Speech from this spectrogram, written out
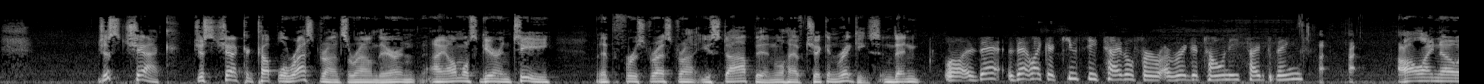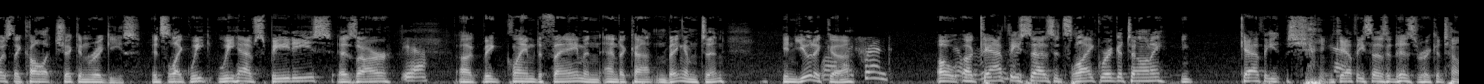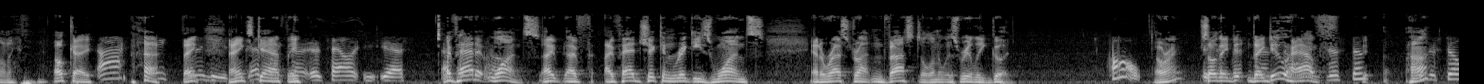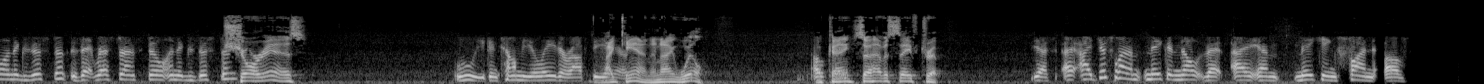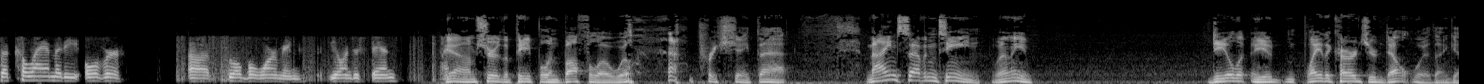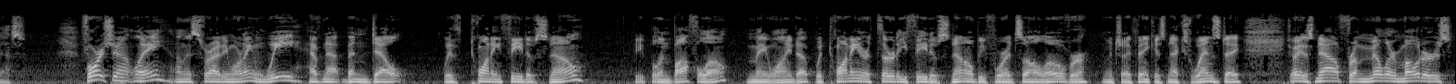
Just check, just check a couple of restaurants around there, and I almost guarantee that the first restaurant you stop in will have chicken riggies. And then Well, is that is that like a cutesy title for a rigatoni type things? all I know is they call it chicken riggies. It's like we we have Spiedies as our Yeah. uh, big claim to fame in Endicott and Binghamton. In Utica, Well, my friend. oh, yeah, uh, well, the reason Kathy says it's like rigatoni. Kathy, Kathy says it is rigatoni. Okay, Ah, Thank- thanks, That's Kathy. Like a Italian, yes. I've had it once. I, I've I've had chicken riggies once at a restaurant in Vestal, and it was really good. Oh. All right, so they do, they do have, huh? Is it still in existence? Is that restaurant still in existence? Sure is. Ooh, you can tell me later off the air. I can, and I will. Okay, so have a safe trip. Yes, I, I just want to make a note that I am making fun of the calamity over uh, global warming. You understand? Yeah, I'm sure the people in Buffalo will appreciate that. 917. Well, you deal you play the cards you're dealt with, I guess. Fortunately, on this Friday morning, we have not been dealt with 20 feet of snow. People in Buffalo may wind up with 20 or 30 feet of snow before it's all over, which I think is next Wednesday. Join us now from Miller Motors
